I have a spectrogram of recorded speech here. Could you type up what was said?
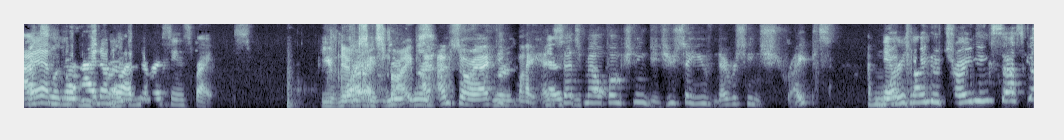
I have Excellent no, movie, I don't know. I've never seen Stripes. you've never All seen stripes we're- I, I'm sorry. I think my headset's malfunctioning. Did you say you've never seen Stripes? I've never What kind of training, Cisca?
